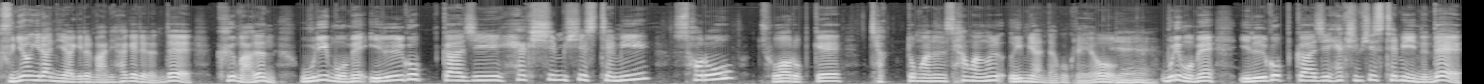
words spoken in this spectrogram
균형이란 이야기를 많이 하게 되는데 그 말은 우리 몸의 일곱 가지 핵심 시스템이 서로 조화롭게 작동하는 상황을 의미한다고 그래요. 예. 우리 몸에 일곱 가지 핵심 시스템이 있는데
